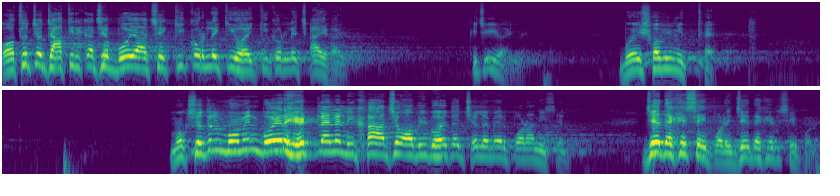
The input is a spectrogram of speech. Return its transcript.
অথচ জাতির কাছে বই আছে, কি করলে কি হয়, কি করলে ছাই হয়? কিছুই হয় না। বই সবই মিথ্যে। মুকসুদুল মমিন বইয়ের হেডলাইনে লেখা আছে অবিবাহিত ছেলে মেয়ের পড়া নিষেধ। যে দেখে সেই পড়ে, যে দেখে সেই পড়ে।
